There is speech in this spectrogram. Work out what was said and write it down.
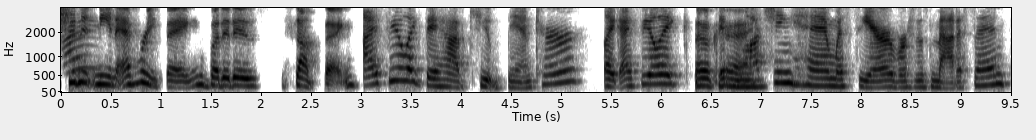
shouldn't mean everything, but it is something. i feel like they have cute banter like i feel like Okay. watching him with Sierra versus Madison,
